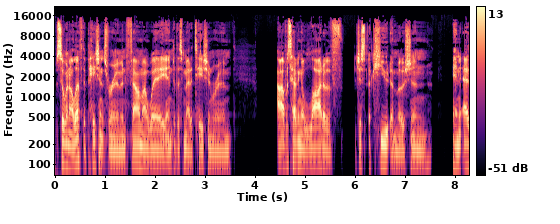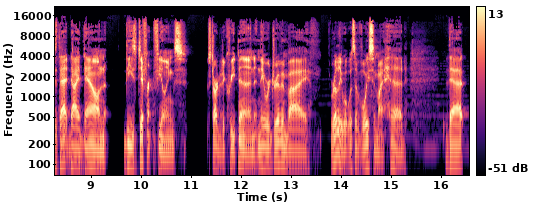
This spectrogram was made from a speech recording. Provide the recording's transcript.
So, when I left the patient's room and found my way into this meditation room, I was having a lot of just acute emotion. And as that died down, these different feelings started to creep in, and they were driven by really what was a voice in my head that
